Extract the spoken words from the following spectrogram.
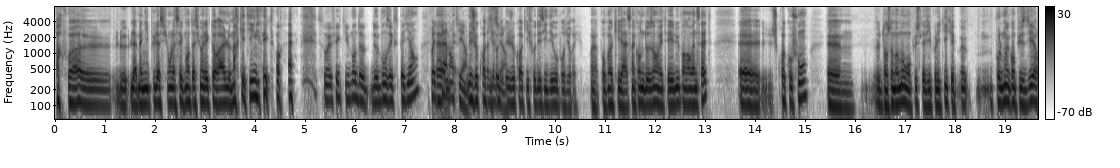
parfois euh, la manipulation, la segmentation électorale, le marketing électoral sont effectivement de, bons expédients. Il faut être prêt à euh, mentir. Mais je crois qu'il faut, je crois qu'il faut des idéaux pour durer. Voilà, pour moi qui a 52 ans a été élu pendant 27, euh, je crois qu'au fond, dans un moment où en plus la vie politique est, pour le moins qu'on puisse dire,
